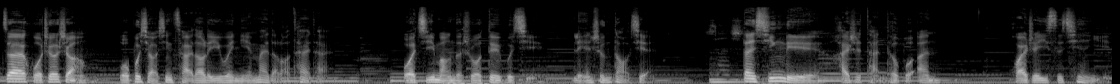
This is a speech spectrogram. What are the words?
在火车上，我不小心踩到了一位年迈的老太太，我急忙地说对不起，连声道歉，但心里还是忐忑不安，怀着一丝歉意，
